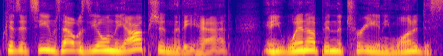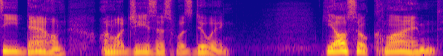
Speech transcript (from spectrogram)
because it seems that was the only option that he had. And he went up in the tree and he wanted to see down on what Jesus was doing. He also climbed.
